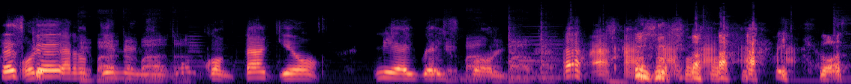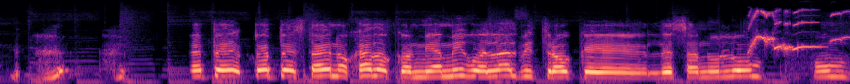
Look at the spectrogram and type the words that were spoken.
Es Ahorita que no tiene ningún contagio, ni hay béisbol. Pepe, Pepe está enojado con mi amigo el árbitro que les anuló un, un-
